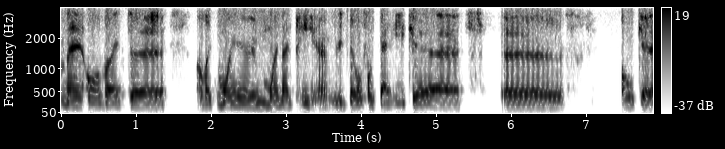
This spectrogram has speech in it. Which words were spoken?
ben, on va être euh, on va être moins moins mal pris. Hein. Les bureaux font de paris que euh, euh donc, euh,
